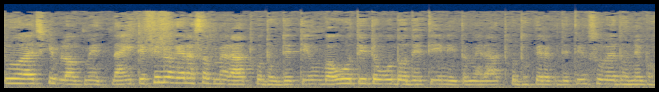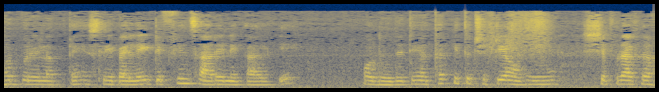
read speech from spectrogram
तो आज की ब्लॉग में इतना ही। टिफ़िन वगैरह सब मैं रात को धो देती हूँ। बहू होती तो वो धो देती है, नहीं तो मैं रात को धो के रख देती हूँ। सुबह धोने बहुत बुरे लगते हैं, इसलिए पहले ही टिफ़िन सारे निकाल के और धो देती हूँ। थक तो छुट्टियाँ हो गई हैं, शिपरा का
